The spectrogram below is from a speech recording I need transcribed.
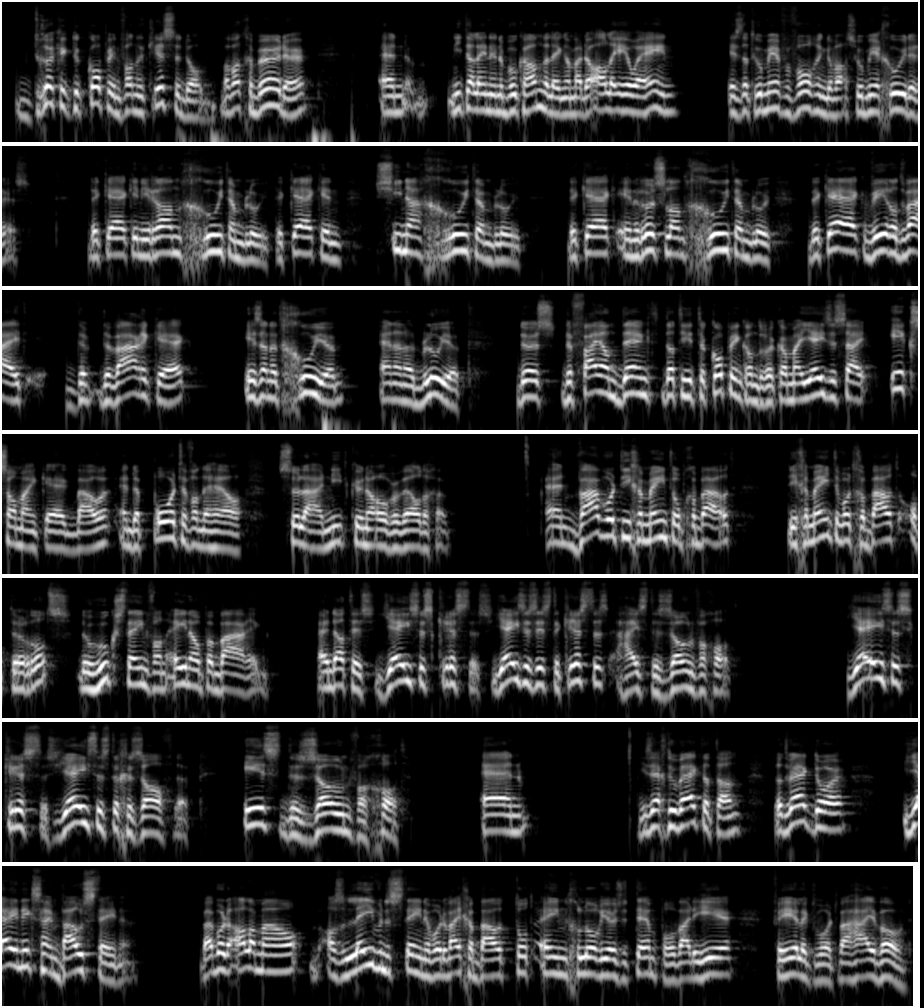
druk ik de kop in van het christendom. Maar wat gebeurde er? En niet alleen in de boek Handelingen, maar door alle eeuwen heen, is dat hoe meer vervolging er was, hoe meer groei er is. De kerk in Iran groeit en bloeit. De kerk in China groeit en bloeit. De kerk in Rusland groeit en bloeit. De kerk wereldwijd, de, de ware kerk, is aan het groeien en aan het bloeien. Dus de vijand denkt dat hij het de kop in kan drukken, maar Jezus zei: Ik zal mijn kerk bouwen en de poorten van de hel zullen haar niet kunnen overweldigen. En waar wordt die gemeente op gebouwd? Die gemeente wordt gebouwd op de rots, de hoeksteen van één openbaring. En dat is Jezus Christus. Jezus is de Christus, hij is de Zoon van God. Jezus Christus, Jezus de gezalfde, is de Zoon van God. En je zegt, hoe werkt dat dan? Dat werkt door, jij en ik zijn bouwstenen. Wij worden allemaal, als levende stenen, worden wij gebouwd tot één glorieuze tempel, waar de Heer verheerlijkt wordt, waar Hij woont.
